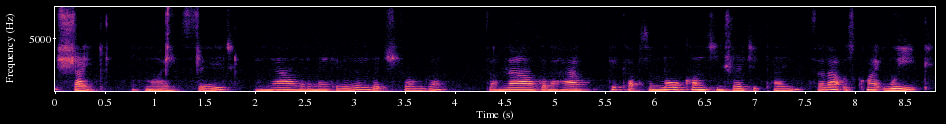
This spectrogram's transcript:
shape of my seed. And now I'm going to make it a little bit stronger. So I'm now going to have pick up some more concentrated paint. So that was quite weak.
